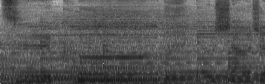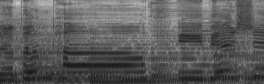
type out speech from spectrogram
自哭，又笑着奔跑，一边失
